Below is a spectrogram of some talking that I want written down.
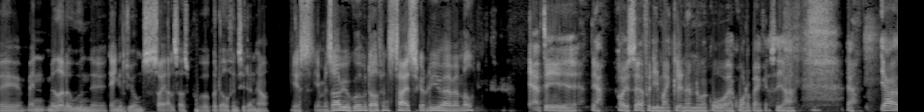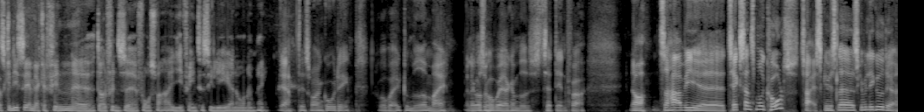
Øh, men med eller uden øh, Daniel Jones, så er jeg altså også på, på Dolphins i den her. Yes. Jamen, så har vi jo gået med Dolphins. Thijs, skal du lige være være med? Ja, det, ja, og især fordi Mike Glennon nu er, er quarterback. Altså jeg, ja, jeg skal lige se, om jeg kan finde uh, Dolphins uh, forsvar i Fantasy Ligaen rundt omkring. Ja, det tror jeg er en god idé. Jeg håber ikke, du møder mig. Eller også håber jeg, jeg kan møde, sætte den før. Nå, så har vi uh, Texans mod Colts. Thijs, skal vi, sla- skal vi ligge ud der?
